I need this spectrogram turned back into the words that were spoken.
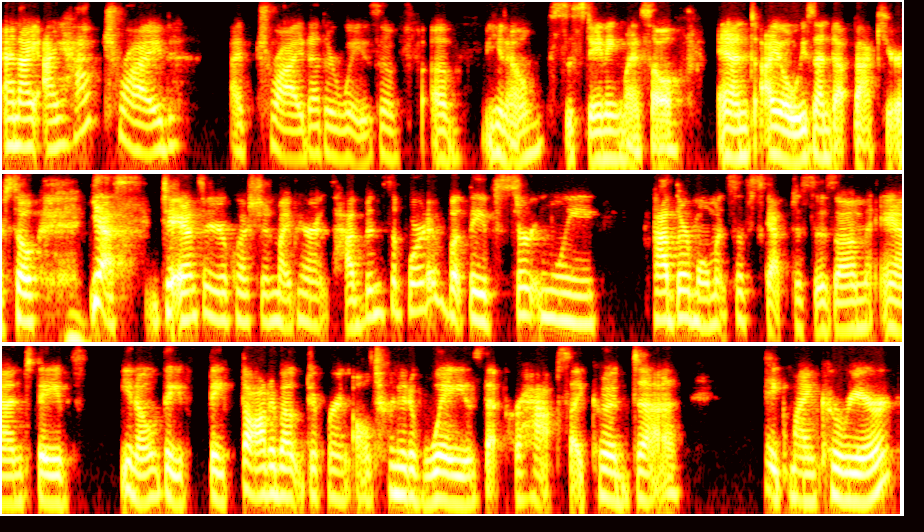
and I I have tried I've tried other ways of of you know sustaining myself and I always end up back here so hmm. yes to answer your question my parents have been supportive but they've certainly had their moments of skepticism and they've you know they've they thought about different alternative ways that perhaps I could uh take my career.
